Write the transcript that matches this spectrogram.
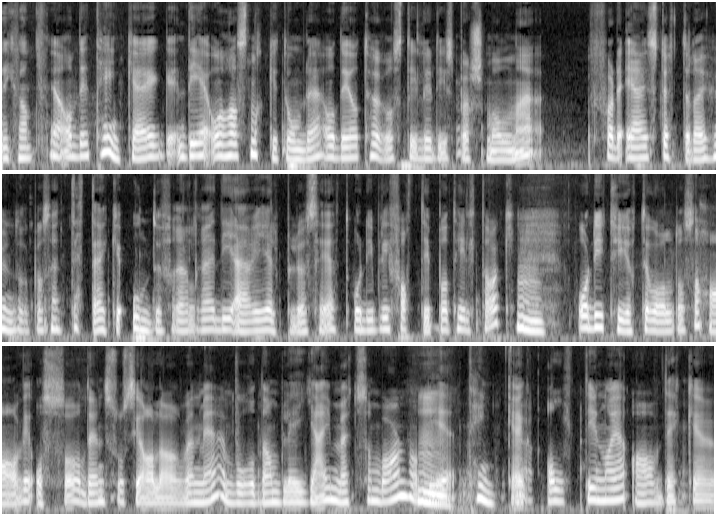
Ikke sant? Ja, og det tenker jeg Det å ha snakket om det, og det å tørre å stille de spørsmålene For det, jeg støtter deg 100% Dette er ikke onde foreldre. De er i hjelpeløshet, og de blir fattige på tiltak. Mm. Og de tyr til vold. Og så har vi også den sosiale arven med. Hvordan ble jeg møtt som barn? Og det tenker jeg alltid når jeg avdekker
